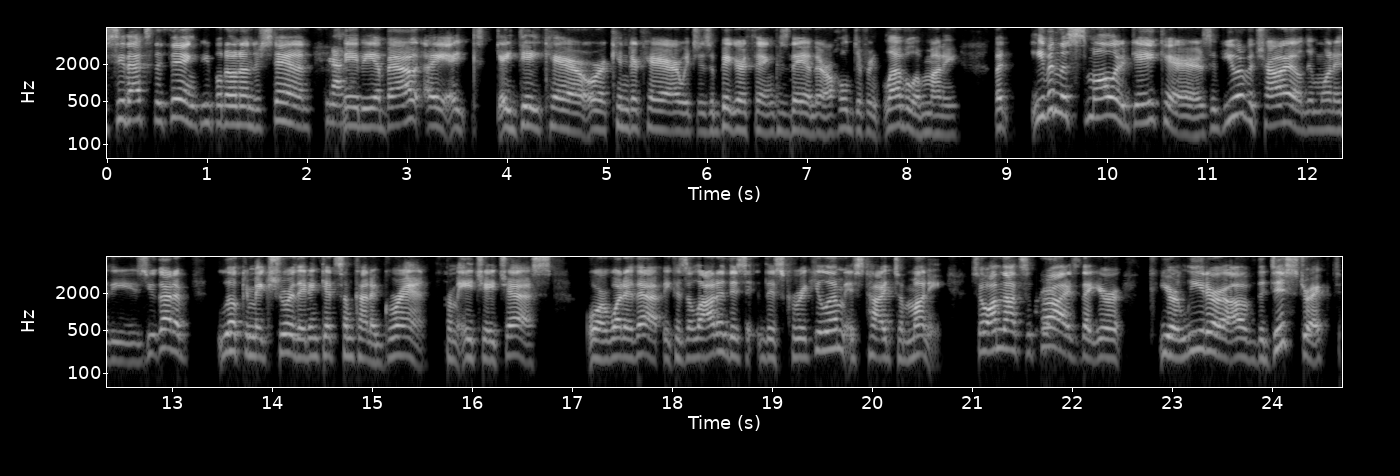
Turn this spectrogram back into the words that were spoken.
See, that's the thing people don't understand yeah. maybe about a, a, a daycare or a kinder care, which is a bigger thing because they they're a whole different level of money. But even the smaller daycares, if you have a child in one of these, you got to look and make sure they didn't get some kind of grant from HHS or what are that because a lot of this this curriculum is tied to money. So I'm not surprised that your your leader of the district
